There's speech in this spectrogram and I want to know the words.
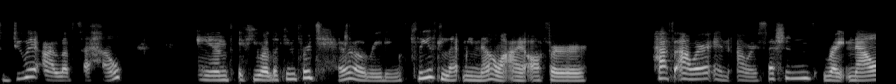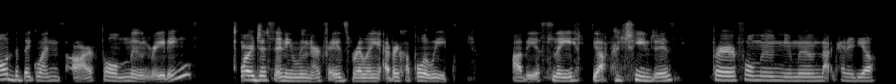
to do it, I love to help. And if you are looking for tarot readings, please let me know. I offer half hour and hour sessions. Right now, the big ones are full moon readings or just any lunar phase, really, every couple of weeks. Obviously, the offer changes for full moon, new moon, that kind of deal.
